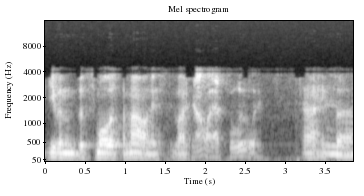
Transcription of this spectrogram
even the smallest amount. Is like No, absolutely. uh, it's uh,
